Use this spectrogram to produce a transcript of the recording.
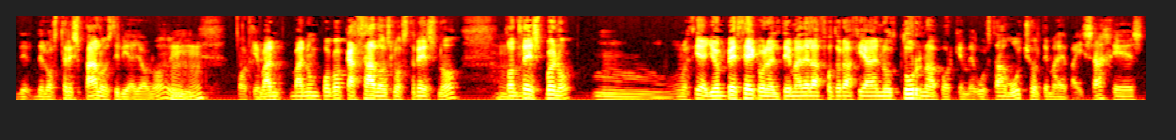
de, los tres palos, diría yo, ¿no? porque van, van un poco cazados los tres, ¿no? Entonces, bueno, mm, como decía, yo empecé con el tema de la fotografía nocturna porque me gustaba mucho el tema de paisajes,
